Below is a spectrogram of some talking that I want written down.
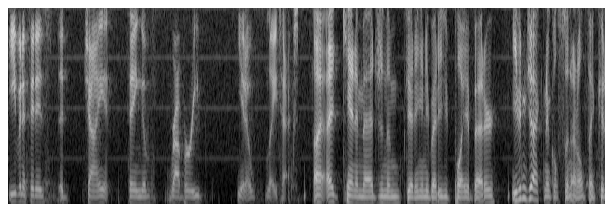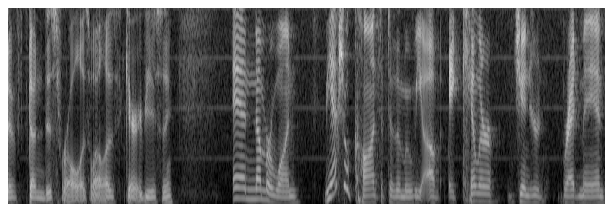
even if it is a giant thing of rubbery, you know, latex. I, I can't imagine them getting anybody who'd play it better. Even Jack Nicholson, I don't think, could have done this role as well as Gary Busey. And number one, the actual concept of the movie of a killer gingerbread man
